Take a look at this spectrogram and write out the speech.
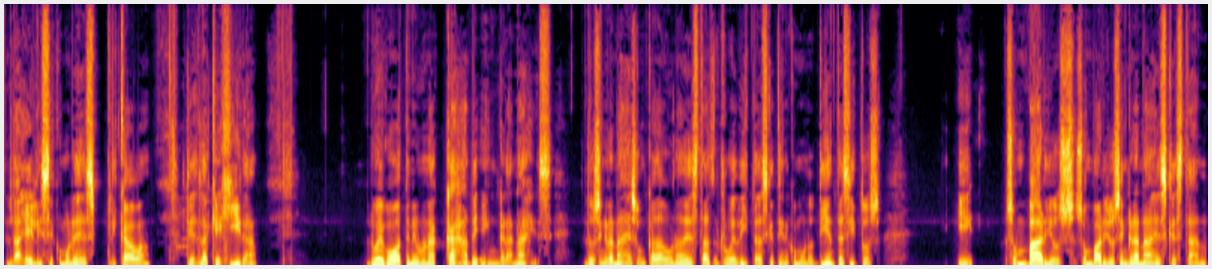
la hélice como les explicaba, que es la que gira. Luego va a tener una caja de engranajes. Los engranajes son cada una de estas rueditas que tiene como unos dientecitos y son varios, son varios engranajes que están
